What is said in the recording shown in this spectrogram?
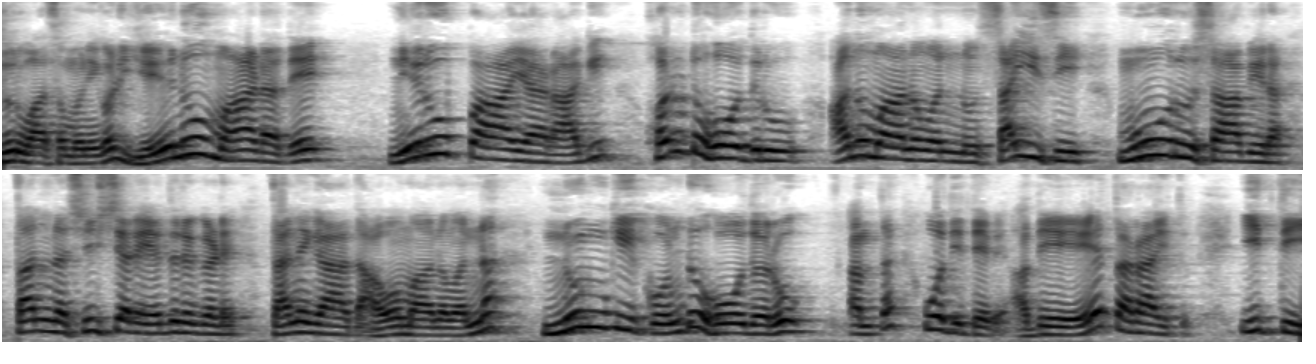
ದುರ್ವಾಸ ಮುನಿಗಳು ಏನೂ ಮಾಡದೆ ನಿರುಪಾಯರಾಗಿ ಹೊರಟು ಹೋದರೂ ಅನುಮಾನವನ್ನು ಸಹಿಸಿ ಮೂರು ಸಾವಿರ ತನ್ನ ಶಿಷ್ಯರ ಎದುರುಗಡೆ ತನಗಾದ ಅವಮಾನವನ್ನು ನುಂಗಿಕೊಂಡು ಹೋದರು ಅಂತ ಓದಿದ್ದೇವೆ. ಅದೇ ಥರ ಆಯಿತು. ಇತಿ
